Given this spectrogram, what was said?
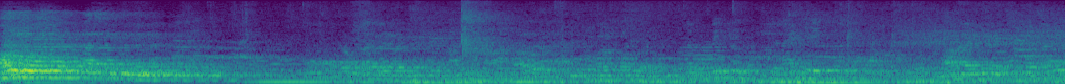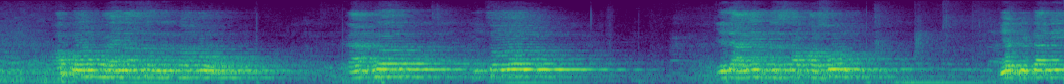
आपण पहिला संदर्भालो त्यानंतर ही चळवळ अनेक दशकापासून या ठिकाणी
